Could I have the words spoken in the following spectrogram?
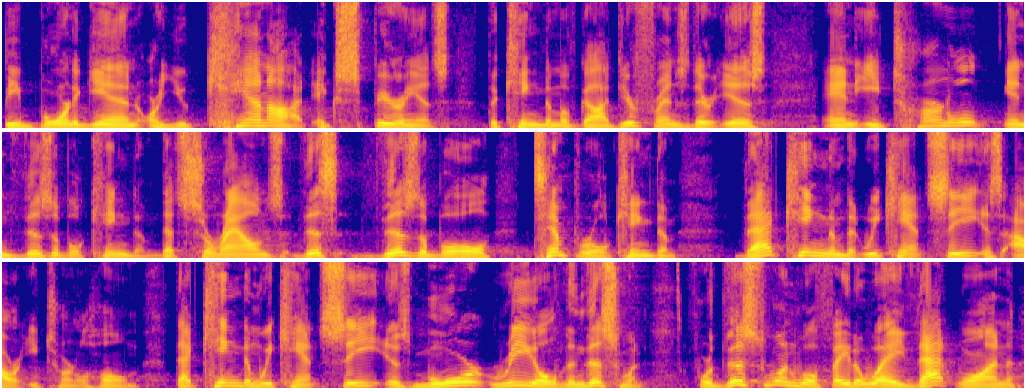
be born again, or you cannot experience the kingdom of God. Dear friends, there is an eternal, invisible kingdom that surrounds this visible, temporal kingdom. That kingdom that we can't see is our eternal home. That kingdom we can't see is more real than this one. For this one will fade away, that one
